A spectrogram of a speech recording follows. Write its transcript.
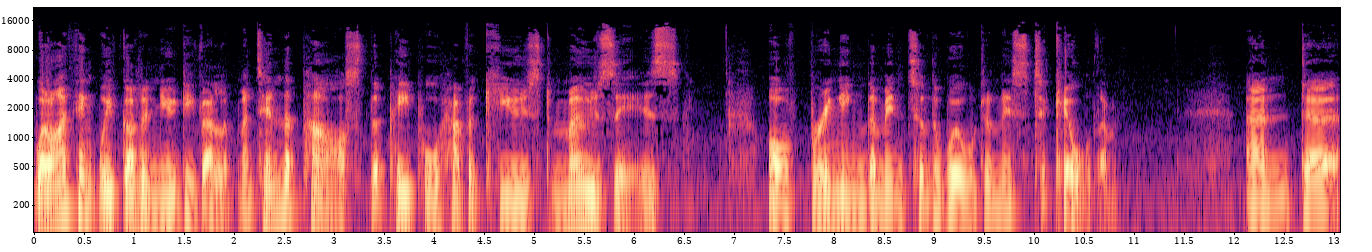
Well, I think we've got a new development. In the past, the people have accused Moses of bringing them into the wilderness to kill them. And uh,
